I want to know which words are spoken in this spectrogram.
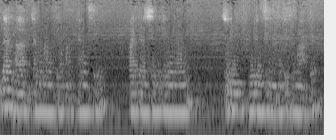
උදාහරණ ජනමාධ්‍ය මාධ්‍යංශයේ ආදර්ශනීයම සුනිල් විරසිංහ මහත්මයාට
